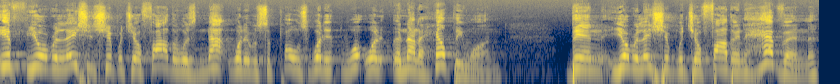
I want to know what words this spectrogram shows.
if your relationship with your father was not what it was supposed, what it, what, what, uh, not a healthy one, then your relationship with your father in heaven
